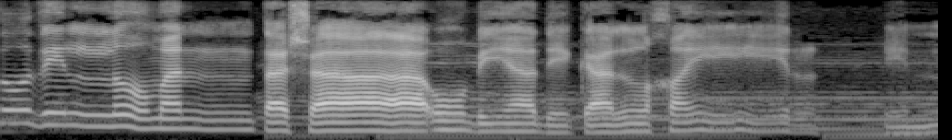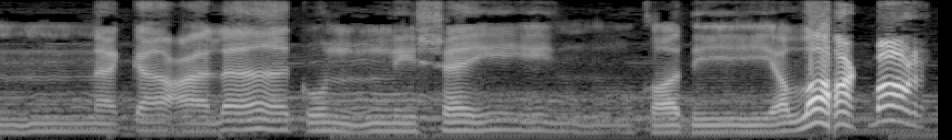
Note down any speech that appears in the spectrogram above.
তুযিল্লু মান তাশাউ বিয়াদিকাল খায়র ইন্নাকা আলা কুল্লি শাইইন কাদির আল্লাহু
